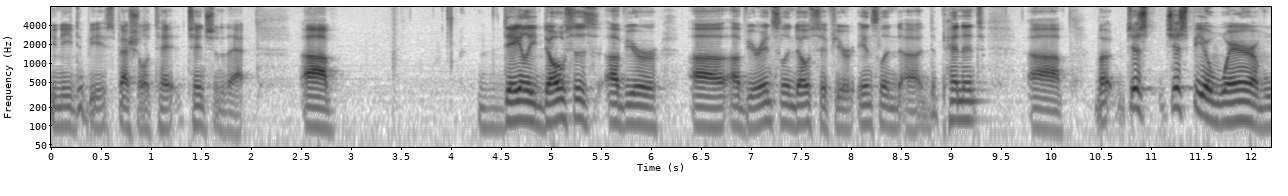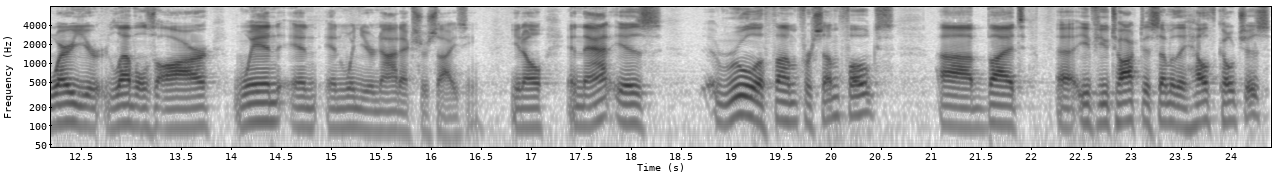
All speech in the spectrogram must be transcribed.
you need to be special attention to that. Uh, daily doses of your uh, of your insulin dose if you're insulin uh, dependent. Uh, but just just be aware of where your levels are when and, and when you're not exercising. You know, and that is rule of thumb for some folks. Uh, but uh, if you talk to some of the health coaches,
